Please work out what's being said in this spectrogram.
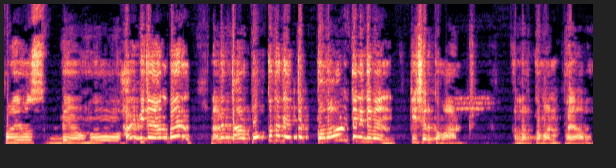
فيصبحوا হাই বিজয় আনবেন নাহলে তার পক্ষ থেকে একটা কমান্ড তিনি দেবেন কিসের কমান্ড আল্লাহর কমান্ড ভয়াবহ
